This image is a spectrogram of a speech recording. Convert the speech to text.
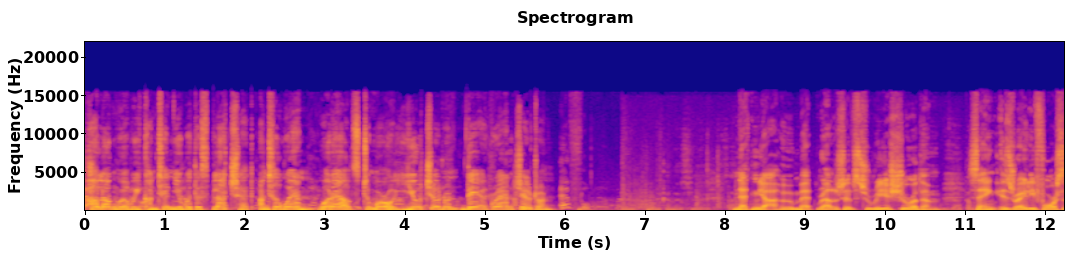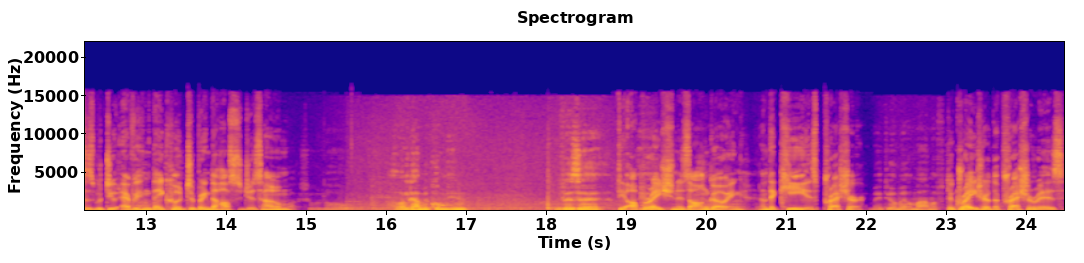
How long will we continue with this bloodshed? Until when? What else? Tomorrow, your children, their grandchildren. Netanyahu met relatives to reassure them, saying Israeli forces would do everything they could to bring the hostages home. The operation is ongoing, and the key is pressure. The greater the pressure is,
